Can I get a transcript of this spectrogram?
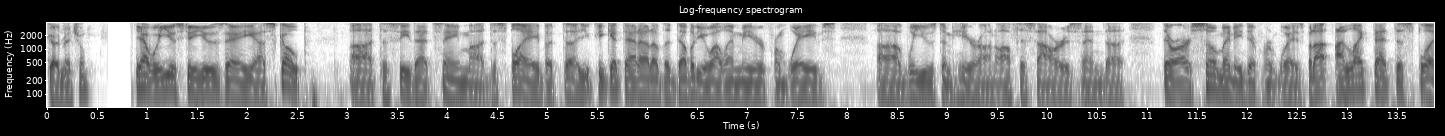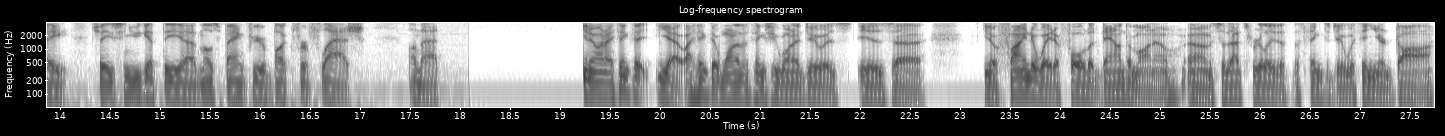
Go ahead, Mitchell. Yeah, we used to use a uh, scope uh, to see that same uh, display, but uh, you could get that out of a WLM meter from Waves. Uh, we used them here on office hours, and uh, there are so many different ways. But I, I, like that display, Jason. You get the most bang for your buck for flash on that. You know, and I think that yeah, I think that one of the things you want to do is is you know, find a way to fold it down to mono. Um, so that's really the, the, thing to do within your DAW,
